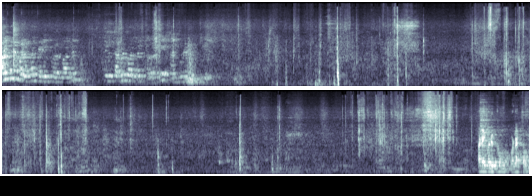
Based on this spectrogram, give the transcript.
ஆய்வு வழங்க நிலைக்கு வருவாரு திரு தமிழ்வர்தன் அவர்களை அன்புடன் இருக்கிறேன் அனைவருக்கும் வணக்கம்.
